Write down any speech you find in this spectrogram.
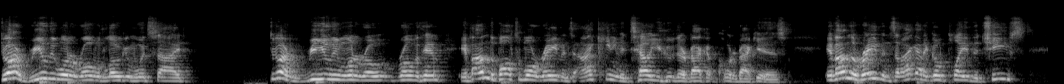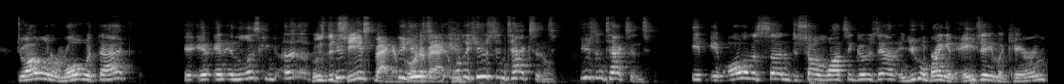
do I really want to roll with Logan Woodside? Do I really want to roll, roll with him? If I'm the Baltimore Ravens, I can't even tell you who their backup quarterback is. If I'm the Ravens and I got to go play the Chiefs, do I want to roll with that? And, and listening, uh, Who's the Chiefs backup quarterback? Houston, well, the Houston Texans. Houston Texans. If, if all of a sudden Deshaun Watson goes down and you're going to bring in A.J. McCarron,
